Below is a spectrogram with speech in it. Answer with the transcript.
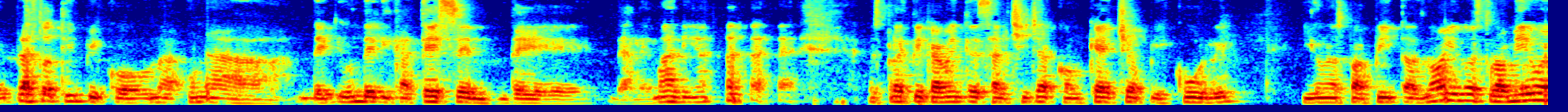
el plato típico, una, una de, un delicatessen de, de Alemania, es prácticamente salchicha con ketchup y curry y unas papitas, ¿no? Y nuestro amigo,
